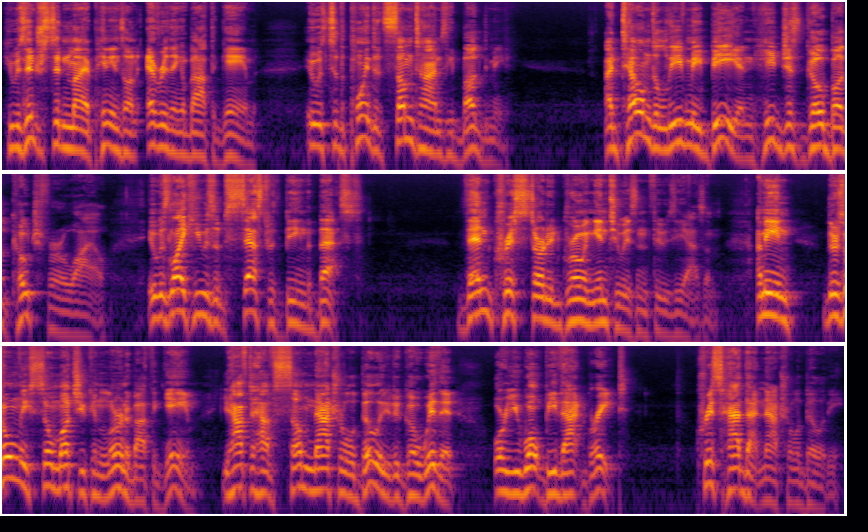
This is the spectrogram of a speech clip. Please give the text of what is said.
He was interested in my opinions on everything about the game. It was to the point that sometimes he bugged me. I'd tell him to leave me be and he'd just go bug coach for a while. It was like he was obsessed with being the best. Then Chris started growing into his enthusiasm. I mean, there's only so much you can learn about the game. You have to have some natural ability to go with it, or you won't be that great. Chris had that natural ability.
